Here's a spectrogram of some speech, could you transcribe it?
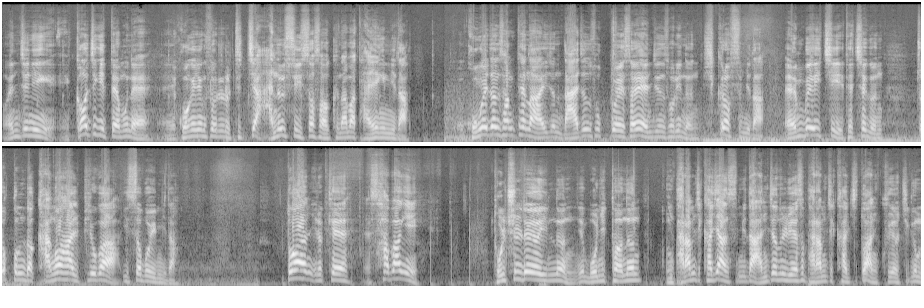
엔진이 꺼지기 때문에 예, 공회전 소리를 듣지 않을 수 있어서 그나마 다행입니다. 공회전 상태나 이전 낮은 속도에서의 엔진 소리는 시끄럽습니다. MVH 대책은 조금 더 강화할 필요가 있어 보입니다. 또한 이렇게 사방이 돌출되어 있는 이 모니터는 바람직하지 않습니다. 안전을 위해서 바람직하지도 않고요. 지금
